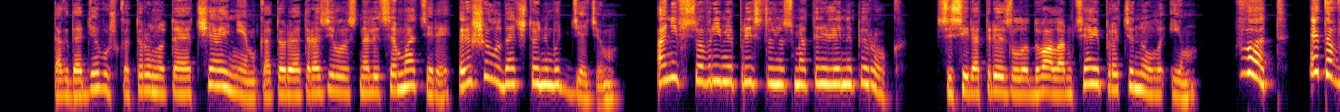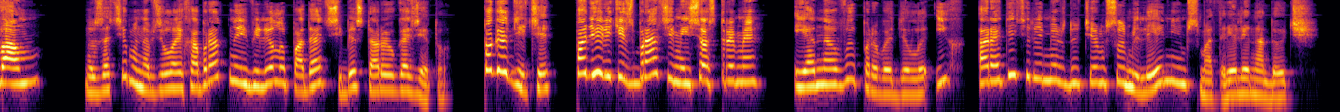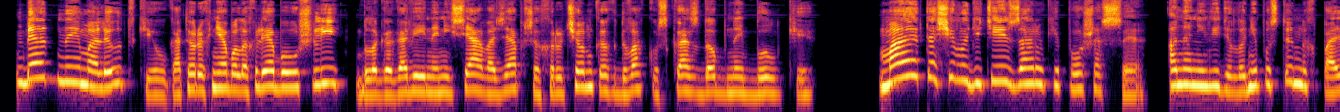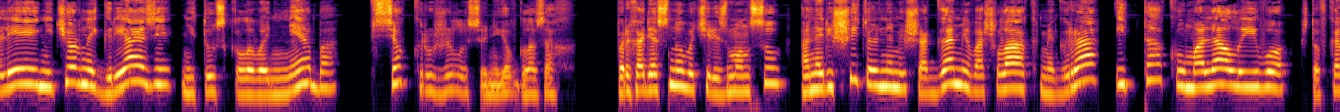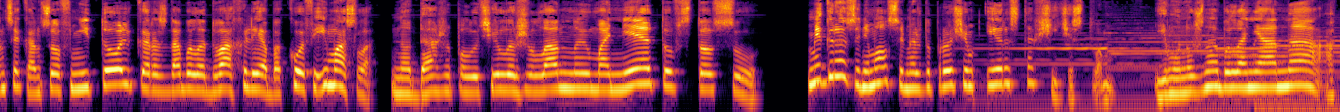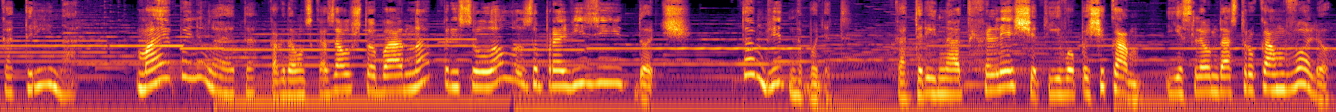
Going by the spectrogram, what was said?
Тогда девушка, тронутая отчаянием, которое отразилось на лице матери, решила дать что-нибудь детям. Они все время пристально смотрели на пирог. Сесиль отрезала два ломтя и протянула им. «Вот, это вам!» Но затем она взяла их обратно и велела подать себе старую газету. «Погодите, поделитесь с братьями и сестрами!» И она выпроводила их, а родители, между тем, с умилением смотрели на дочь. Бедные малютки, у которых не было хлеба, ушли, благоговейно неся в озябших ручонках два куска сдобной булки. Майя тащила детей за руки по шоссе. Она не видела ни пустынных полей, ни черной грязи, ни тусклого неба. Все кружилось у нее в глазах. Проходя снова через Монсу, она решительными шагами вошла к Мегра и так умоляла его, что в конце концов не только раздобыла два хлеба, кофе и масло, но даже получила желанную монету в сто су. Мегра занимался, между прочим, и ростовщичеством. Ему нужна была не она, а Катрина. Майя поняла это, когда он сказал, чтобы она присылала за провизией дочь. Там видно будет. Катрина отхлещет его по щекам, если он даст рукам волю.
